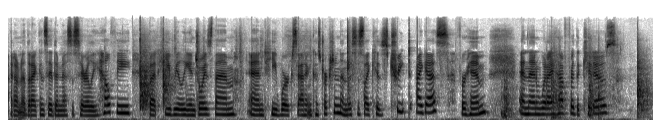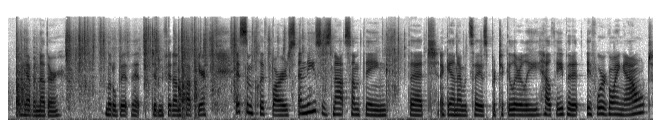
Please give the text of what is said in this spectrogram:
I don't know that I can say they're necessarily healthy, but he really enjoys them and he works out in construction and this is like his treat, I guess, for him. And then what I have for the kiddos, we have another little bit that didn't fit on top here. It's some Clif Bars, and these is not something that, again, I would say is particularly healthy, but if we're going out,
